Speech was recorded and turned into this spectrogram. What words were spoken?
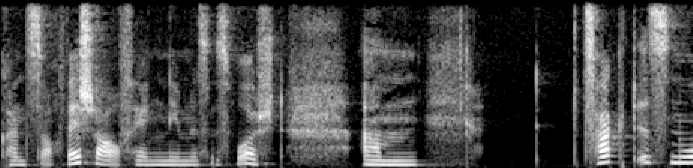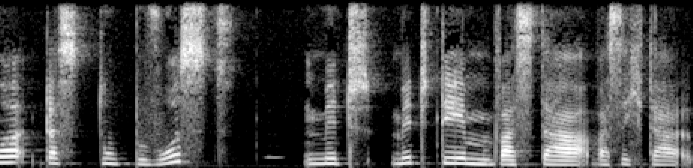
kannst auch Wäsche aufhängen nehmen, das ist wurscht. Ähm, Fakt ist nur, dass du bewusst mit, mit dem, was da, was sich da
